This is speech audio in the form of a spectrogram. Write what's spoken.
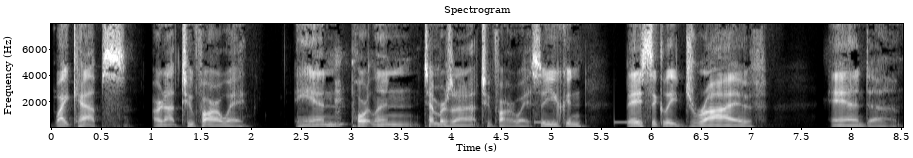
Whitecaps are not too far away, and Mhm. Portland Timbers are not too far away. So you can basically drive and um,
